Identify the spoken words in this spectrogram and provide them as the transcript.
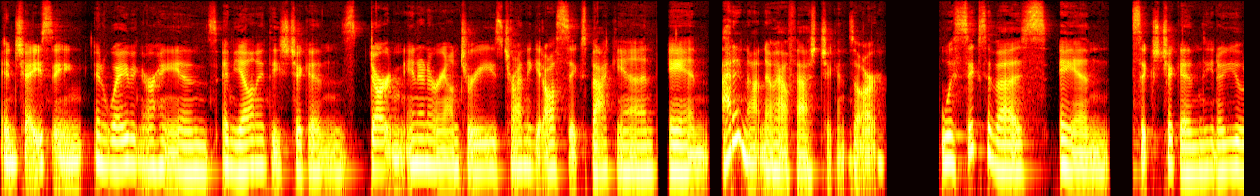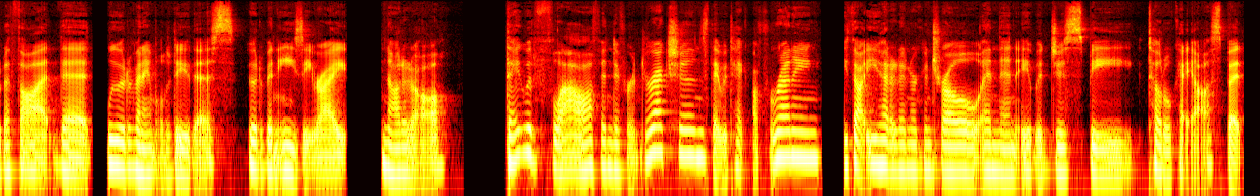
and chasing and waving our hands and yelling at these chickens, darting in and around trees, trying to get all six back in. And I did not know how fast chickens are with six of us and six chickens, you know, you would have thought that we would have been able to do this. It would have been easy, right? Not at all. They would fly off in different directions, they would take off running. You thought you had it under control, and then it would just be total chaos. But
